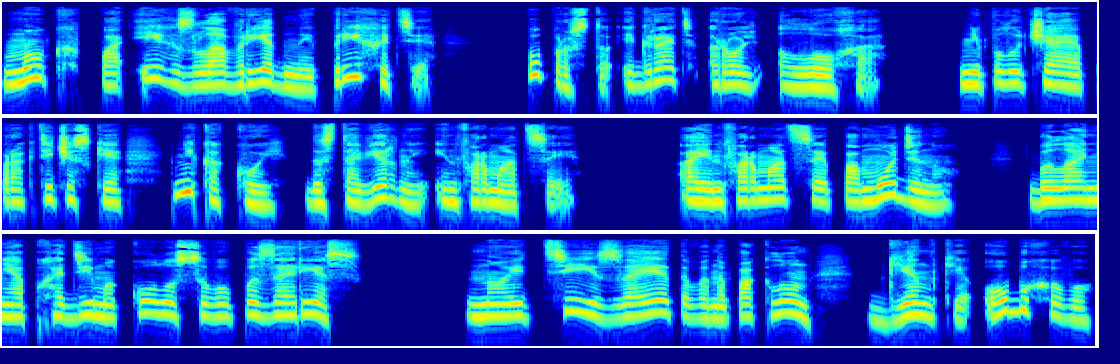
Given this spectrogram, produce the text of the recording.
мог по их зловредной прихоти попросту играть роль лоха, не получая практически никакой достоверной информации. А информация по Модину была необходима Колосову позарез, но идти из-за этого на поклон Генке Обухову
